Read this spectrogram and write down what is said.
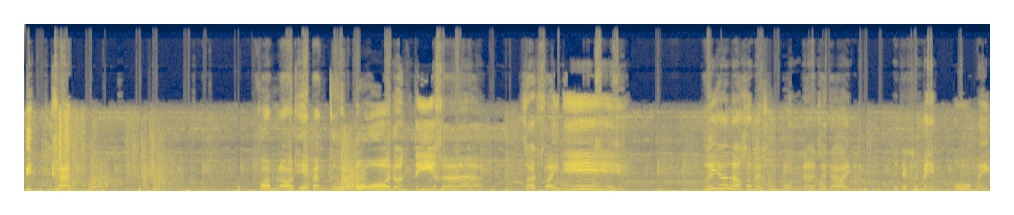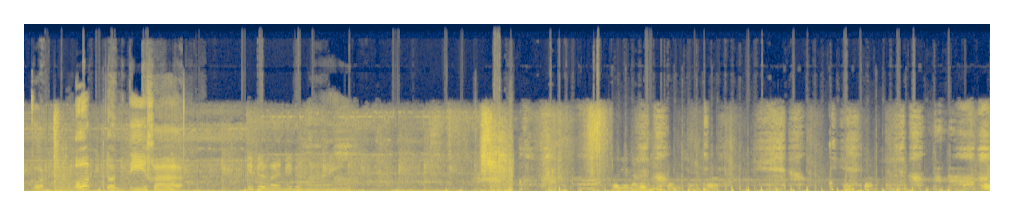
ปิดครับความหล่อเท่บังเกิด โอ้โดนตีค่ะซอดคอยนี่เฮ้ยถ้าเราขึ้นไปข้างบนน่าจะได้นะเดี๋ยวจะขึ้นไปอีกโอ้ไม่กอดโอ้โดนตีค่ะ ไม่เป็นไรไม่เป็นไรเรายังได้ที่สองครั้งค่ะเอ้ยสามครั้งสิโอ้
